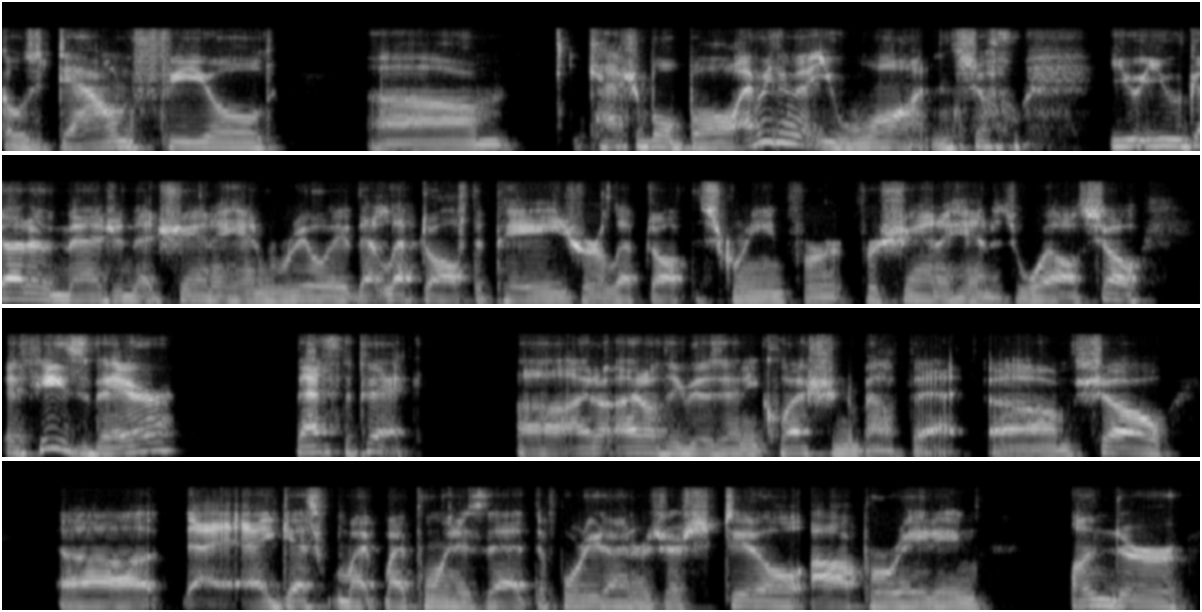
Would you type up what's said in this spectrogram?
goes downfield. Um, catchable ball, everything that you want. And so you you got to imagine that Shanahan really that leapt off the page or leapt off the screen for for Shanahan as well. So if he's there, that's the pick. Uh, I don't I don't think there's any question about that. Um, so uh, I, I, guess my, my point is that the 49ers are still operating under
